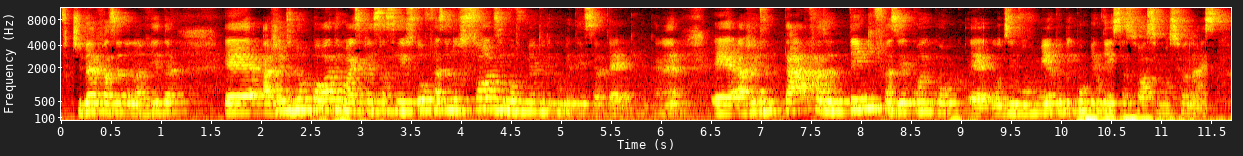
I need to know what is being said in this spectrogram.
estiver fazendo na vida, é, a gente não pode mais pensar assim, estou fazendo só desenvolvimento de competência técnica, né? É, a gente tá fazendo, tem que fazer com, com é, o desenvolvimento de competências socioemocionais.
